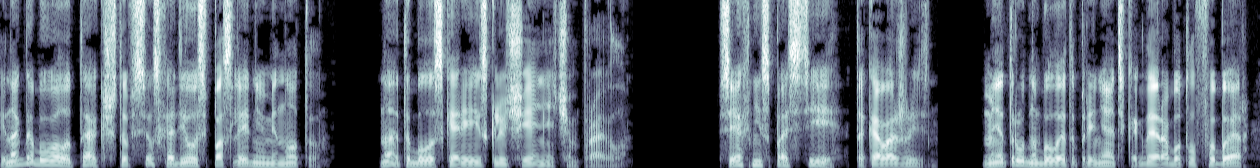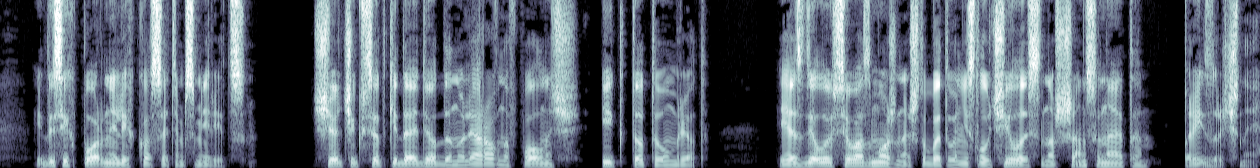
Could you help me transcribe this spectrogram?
Иногда бывало так, что все сходилось в последнюю минуту. Но это было скорее исключение, чем правило. Всех не спасти, такова жизнь. Мне трудно было это принять, когда я работал в ФБР, и до сих пор нелегко с этим смириться. Счетчик все-таки дойдет до нуля ровно в полночь, и кто-то умрет. Я сделаю все возможное, чтобы этого не случилось, но шансы на это призрачные.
